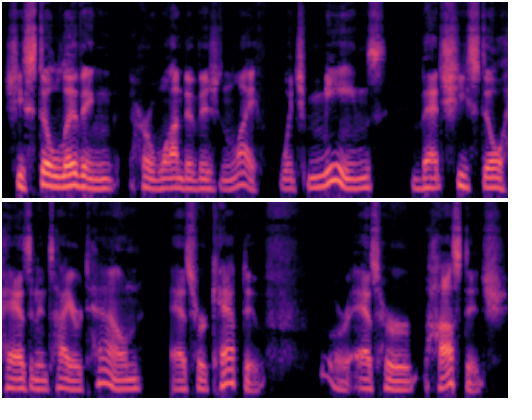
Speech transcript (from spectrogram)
she's still living her WandaVision life, which means that she still has an entire town as her captive or as her hostage.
